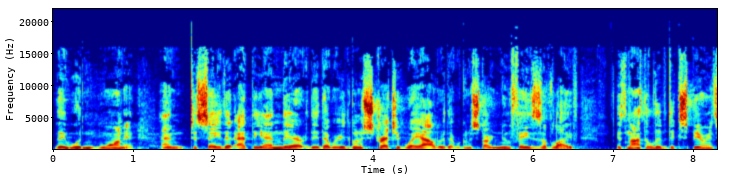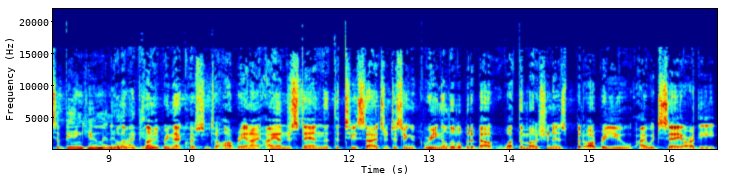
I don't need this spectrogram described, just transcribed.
they wouldn't want it. And to say that at the end there, that we're either going to stretch it way out or that we're going to start new phases of life, it's not the lived experience of being human, in well, my let me, view. Let me bring that question to Aubrey. And I, I, understand that the two sides are disagreeing a little bit about what the motion is, but Aubrey, you, I would say, are the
